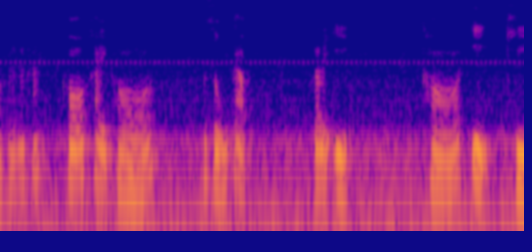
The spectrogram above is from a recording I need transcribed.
ต่อไปนะคะ ขอไข่ขอ ผสมกับสระอิ ขออิขิ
